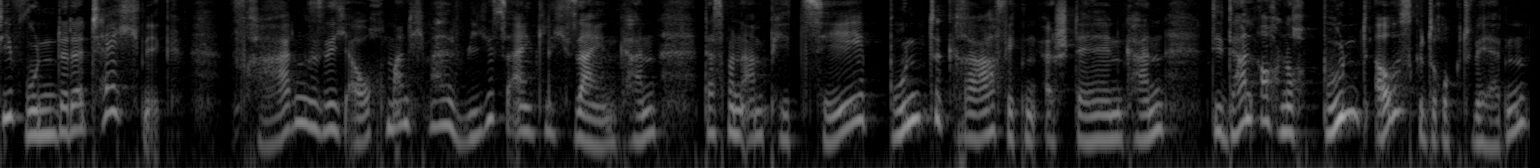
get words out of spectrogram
die Wunder der Technik. Fragen Sie sich auch manchmal, wie es eigentlich sein kann, dass man am PC bunte Grafiken erstellen kann, die dann auch noch bunt ausgedruckt werden?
